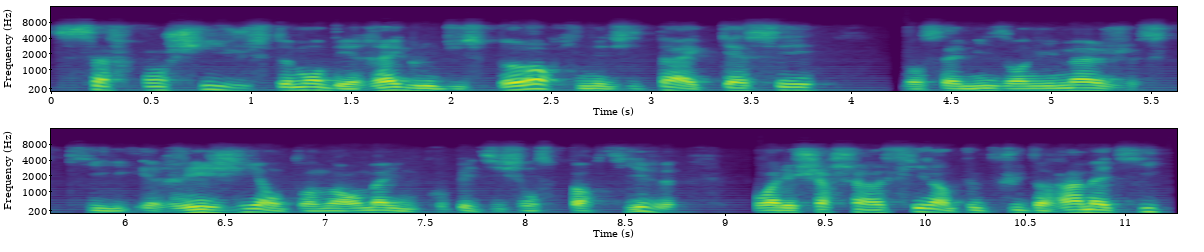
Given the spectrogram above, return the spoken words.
s'affranchit justement des règles du sport, qu'il n'hésite pas à casser dans sa mise en image ce qui régit en temps normal une compétition sportive pour aller chercher un fil un peu plus dramatique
